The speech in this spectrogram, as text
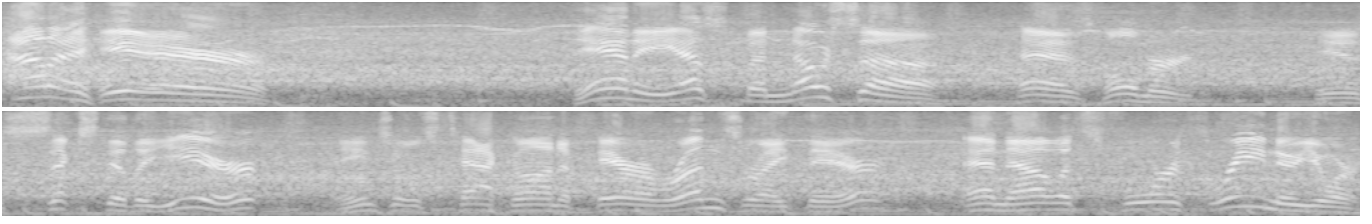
out of here. Danny Espinosa has homered his sixth of the year. Angels tack on a pair of runs right there. And now it's 4 3 New York.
